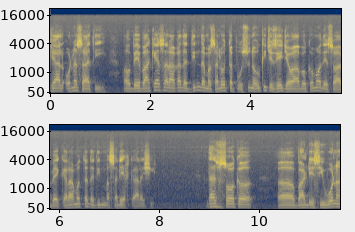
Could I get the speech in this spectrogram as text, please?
خیال ونه ساتي او بې باکۍ سره هغه د دین د مسلو تپوسونه وکړي چې زۀ جواب وکړم او د صحابه کرامو ته د دین مسلې ښکاره شي. داسې څوک باندې سی وونه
